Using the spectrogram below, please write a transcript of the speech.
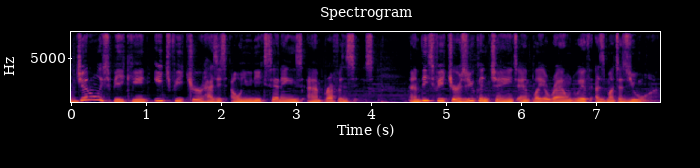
Generally speaking, each feature has its own unique settings and preferences, and these features you can change and play around with as much as you want.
